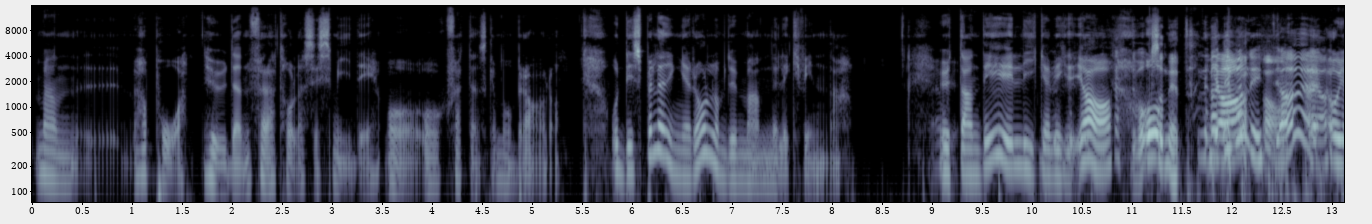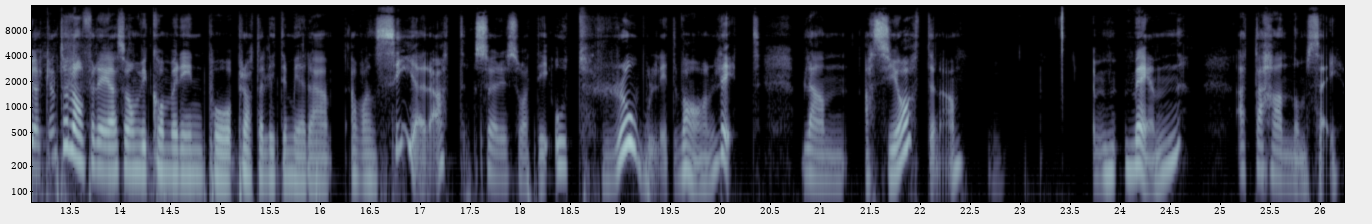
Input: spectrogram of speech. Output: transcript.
man eh, har på huden för att hålla sig smidig och, och för att den ska må bra. Då. Och det spelar ingen roll om du är man eller kvinna. Utan det är lika viktigt. Ja, det var också och, nytt. Ja, det var nytt. Ja, ja, Och jag kan tala om för dig, alltså, om vi kommer in på att prata lite mer avancerat, så är det så att det är otroligt vanligt bland asiaterna, män, att ta hand om sig.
